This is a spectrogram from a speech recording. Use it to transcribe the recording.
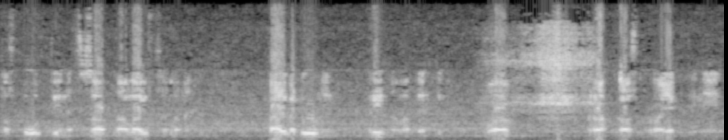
tuossa puhuttiin, että se saattaa olla just sellainen päiväduunin rinnalla tehty rakkausprojekti, niin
